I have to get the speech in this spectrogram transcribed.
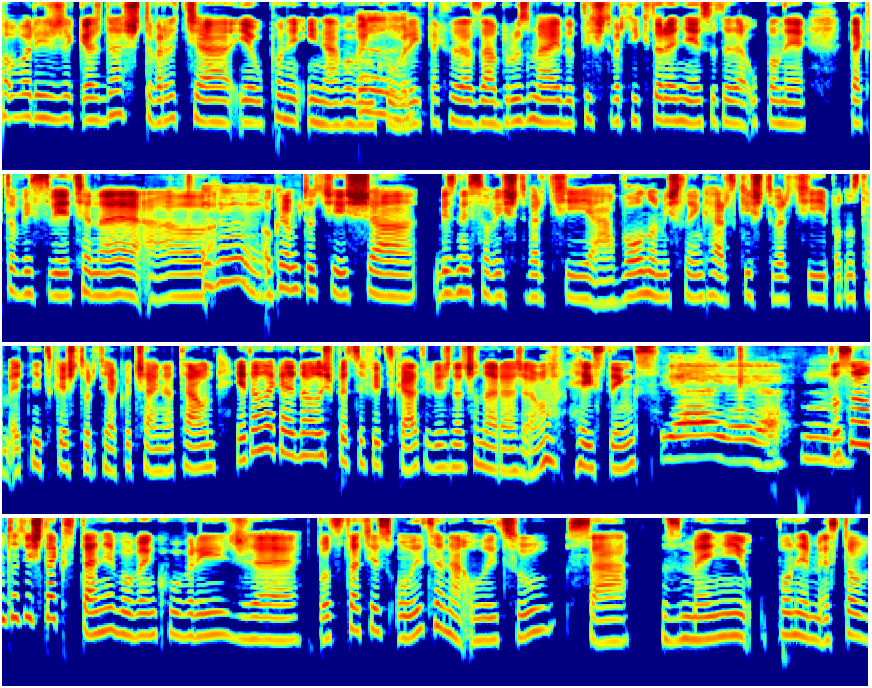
hovoríš, že každá štvrťa je úplne iná vo Vancouveri, mm. tak teda zabrúzme aj do tých štvrtí, ktoré nie sú teda úplne takto vysvietené a mm-hmm. okrem totiž biznisových štvrtí a voľnomyšlienkárskych štvrtí, potom sú tam etnické štvrti ako Chinatown. Je tam taká jedna veľmi špecifická, ty vieš na čo narážam? Hastings. Yeah, yeah, yeah. Mm. To sa vám totiž tak stane vo Vancouveri, že v podstate z ulice na ulicu sa zmení úplne mesto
